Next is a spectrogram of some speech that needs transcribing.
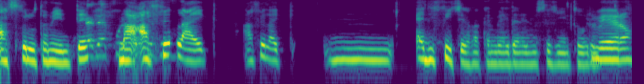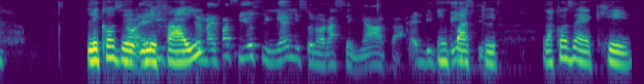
Assolutamente, ma I che feel like I feel like, mhmm, è difficile far cambiare idea ai nostri genitori. Vero. Le cose No, le fai ma infatti io sui miei mi sono rassegnata. È difficile. infatti la cosa è che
